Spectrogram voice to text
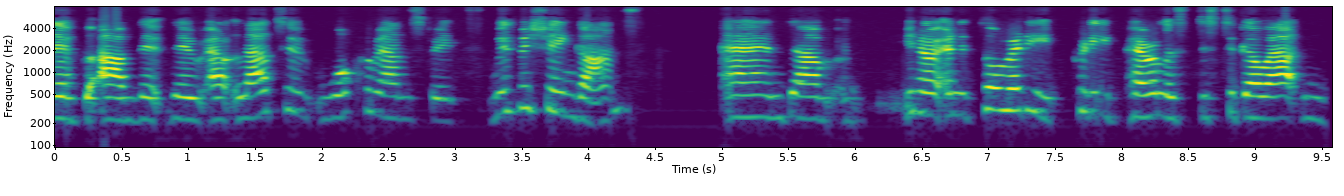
They've um, they're, they're, allowed to walk around the streets with machine guns, and um, you know, and it's already pretty perilous just to go out and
